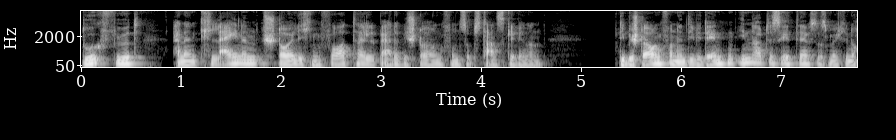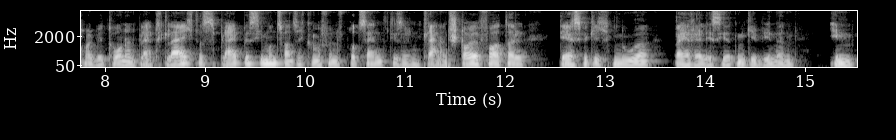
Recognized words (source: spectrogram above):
durchführt, einen kleinen steuerlichen Vorteil bei der Besteuerung von Substanzgewinnen. Die Besteuerung von den Dividenden innerhalb des ETFs, das möchte ich nochmal betonen, bleibt gleich. Das bleibt bei 27,5 Prozent. Diesen kleinen Steuervorteil, der ist wirklich nur bei realisierten Gewinnen im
